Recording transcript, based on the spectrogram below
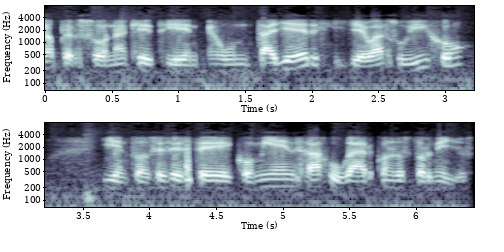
la persona que tiene un taller y lleva a su hijo y entonces este comienza a jugar con los tornillos.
